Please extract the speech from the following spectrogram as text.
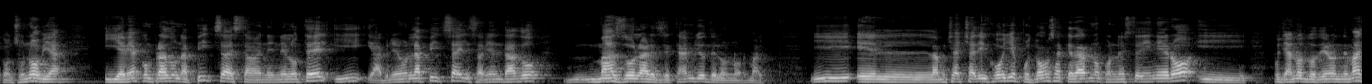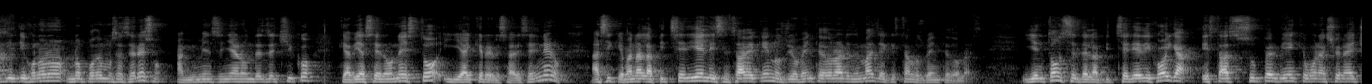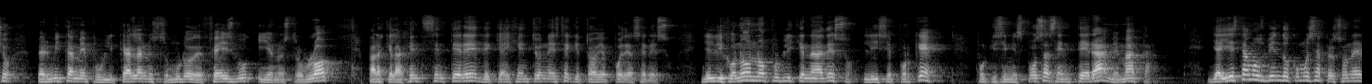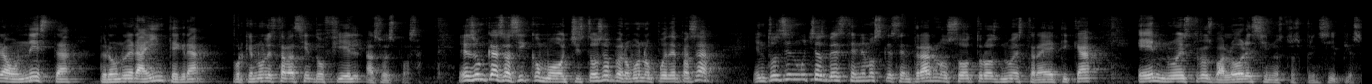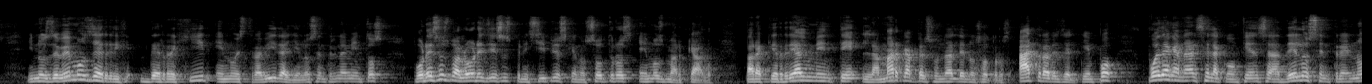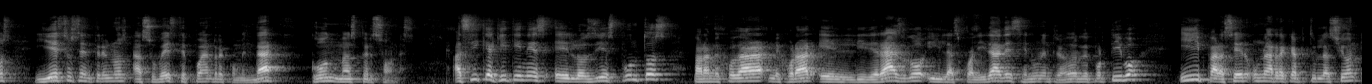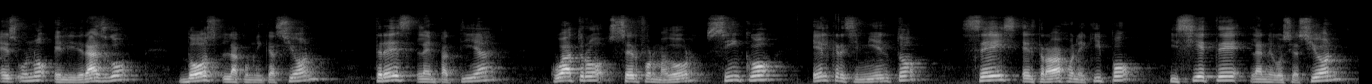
con su novia y habían comprado una pizza, estaban en el hotel y abrieron la pizza y les habían dado más dólares de cambio de lo normal. Y la muchacha dijo, oye, pues vamos a quedarnos con este dinero y pues ya nos lo dieron de más. Y él dijo, no, no, no podemos hacer eso. A mí me enseñaron desde chico que había que ser honesto y hay que regresar ese dinero. Así que van a la pizzería y le dicen, ¿sabe qué? Nos dio 20 dólares de más y aquí están los 20 dólares. Y entonces de la pizzería dijo, oiga, está súper bien, qué buena acción ha hecho, permítame publicarla en nuestro muro de Facebook y en nuestro blog para que la gente se entere de que hay gente honesta que todavía puede hacer eso. Y él dijo, no, no publique nada de eso. Le dice, ¿por qué? Porque si mi esposa se entera, me mata. Y ahí estamos viendo cómo esa persona era honesta, pero no era íntegra, porque no le estaba siendo fiel a su esposa. Es un caso así como chistoso, pero bueno, puede pasar. Entonces muchas veces tenemos que centrar nosotros nuestra ética en nuestros valores y nuestros principios. Y nos debemos de, regir en nuestra vida y en los entrenamientos por esos valores y esos principios que nosotros hemos marcado, para que realmente la marca personal de nosotros a través del tiempo pueda ganarse la confianza de los entrenos y estos entrenos a su vez te puedan recomendar con más personas. Así que aquí tienes eh, los 10 puntos para mejorar, mejorar el liderazgo y las cualidades en un entrenador deportivo y para hacer una recapitulación es uno, el liderazgo, dos, la comunicación, tres, la empatía, cuatro, ser formador, cinco, el crecimiento, seis, el trabajo en equipo y siete, la negociación,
